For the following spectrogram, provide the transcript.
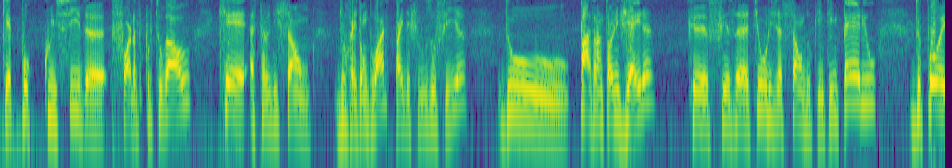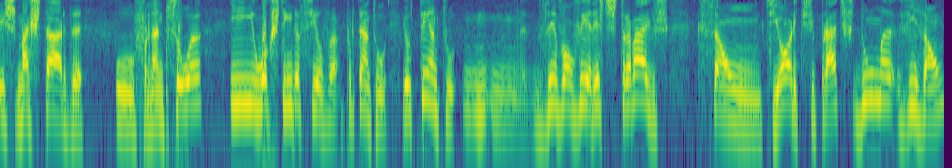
que é pouco conhecida fora de Portugal, que é a tradição do rei Dom Duarte, pai da filosofia, do padre António Vieira, que fez a teorização do Quinto Império, depois, mais tarde, o Fernando Pessoa e o Agostinho da Silva. Portanto, eu tento hum, hum, desenvolver estes trabalhos que são teóricos e práticos de uma visão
